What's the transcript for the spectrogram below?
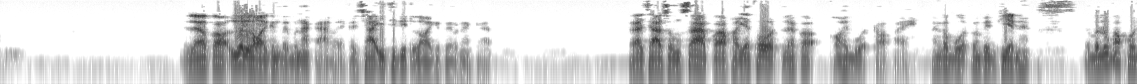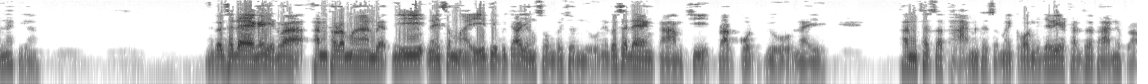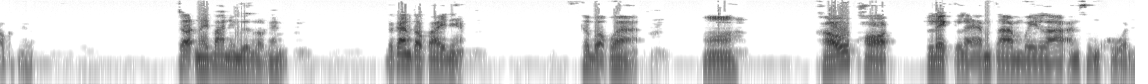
แล้วก็เลื่อนลอยขึ้นไปบนอากาศเลยใช้อิทธิฤทธิ์ลอยขึ้นไปบนอากาศ ราชาทรงทราบก็อภัยโทษ แล้วก็ อให้บวชต่อไปท่านก็บวชมันเป็นเพียรนะบรรลุมรรคผลนะทีหลังมันก็แสดงให้เห็นว่าท่านทรมานแบบนี้ในสมัยที่พระเจ้ายัางทรงประชนอยู่เนี่ยก็แสดงตามที่ปรากฏอยู่ในทันสถานคือสมัยก่อนก็จะเรียกทันสถานหรือเปล่าก็ในบ้านในเมืองเหล่านั้น ประการต่อไปเนี่ยเขาบอกว่าอ๋อเขาถอด เหล็กแหลมตามเวลาอันสมควร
